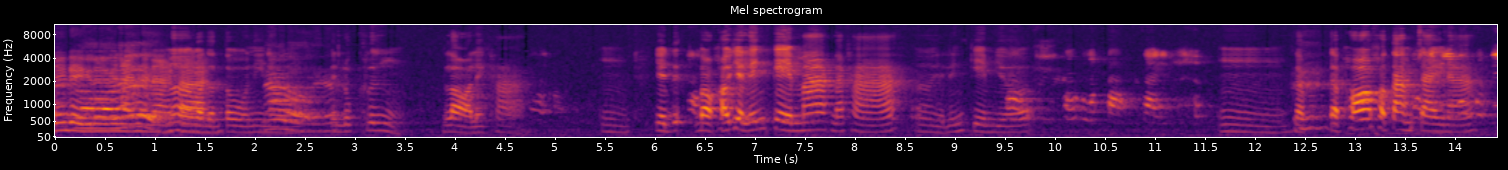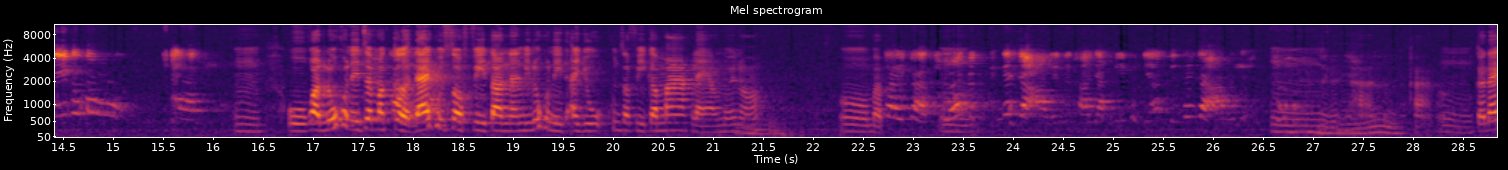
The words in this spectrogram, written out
ยังเด็กอยู่เลยเป็นนายธนาเอคาอกรว่าจะโตนี่เนาะเป็นลูกครึ่งหล่อเลยค่ะ อืมอย่าดืบอกเขาอย่าเล่นเกมมากนะคะ เอออย่าเล่นเกมเยอะเขาโดนตามใจ อืมแต่แต่พ่อเขาตามใจนะ คนนี้ก็ต้องทอืมโอ้ก่อนลูกคนนี้จะมาเกิดได้คุณโซฟีตอนนั้นมีลูกคนนี้อายุคุณโซฟีก็มากแล้วน้อยเนาะเออแบบำใจค่ะทะเลาะกันถึงได้หย่าเลยนะคะ อย่างนี้คนเนี้ยถึงได้หย่าเลย อืมหนึ่งก็อย่าค่ะอืมก็ได้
